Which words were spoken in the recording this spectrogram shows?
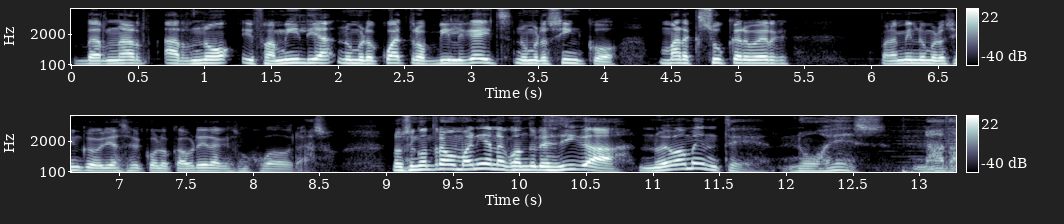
Bernard Arnault y familia, número 4 Bill Gates, número 5 Mark Zuckerberg. Para mí el número 5 debería ser Colo Cabrera, que es un jugadorazo. Nos encontramos mañana cuando les diga nuevamente, no es nada.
